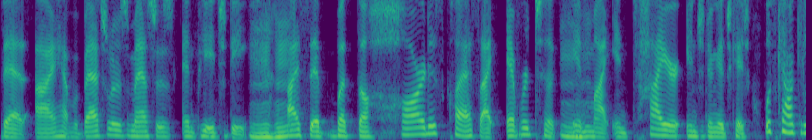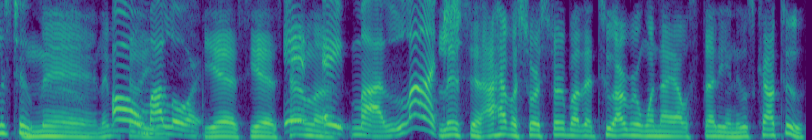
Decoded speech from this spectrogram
that I have a bachelor's, master's, and PhD." Mm-hmm. I said, "But the hardest class I ever took Mm-hmm. in my entire engineering education was calculus two. Man, let me Oh, tell you. my Lord. Yes, yes. Pamela. It ate my lunch. Listen, I have a short story about that too. I remember one night I was studying, it was Cal 2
